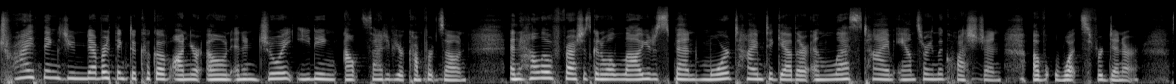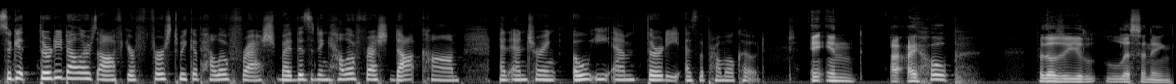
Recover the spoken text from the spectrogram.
Try things you never think to cook of on your own and enjoy eating outside of your comfort zone. And HelloFresh is going to allow you to spend more time together and less time answering the question of what's for dinner. So get $30 off your first week of HelloFresh by visiting HelloFresh.com and entering OEM30 as the promo code. And I, hope for those of you listening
